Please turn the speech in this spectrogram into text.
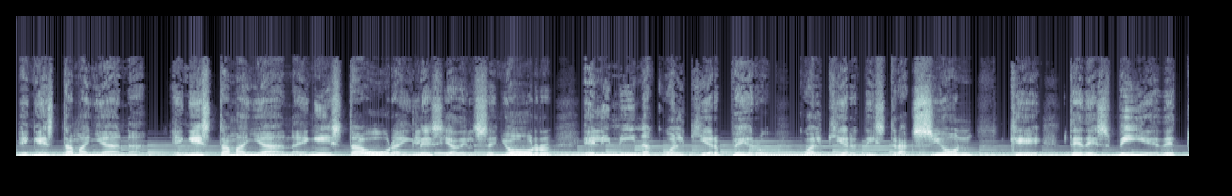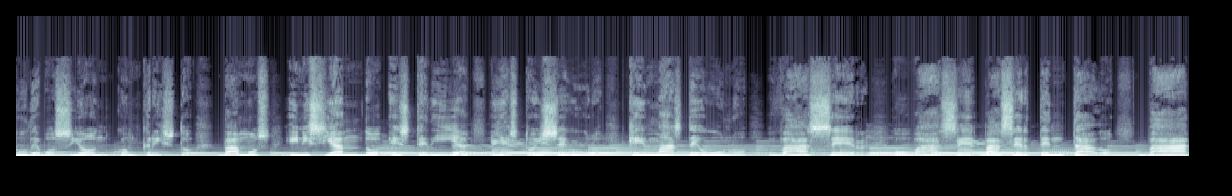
En esta mañana, en esta mañana, en esta hora, iglesia del Señor, elimina cualquier pero, cualquier distracción que te desvíe de tu devoción con Cristo. Vamos iniciando este día y estoy seguro que más de uno va a ser o va a ser, va a ser tentado, va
